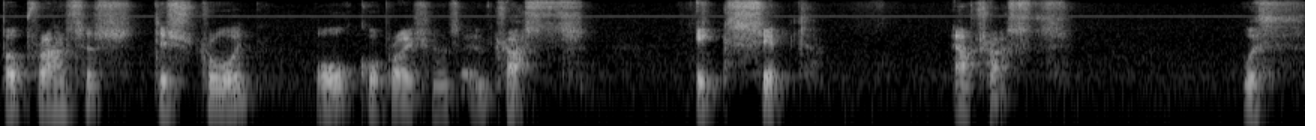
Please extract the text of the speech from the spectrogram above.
Pope Francis destroyed all corporations and trusts except our trusts with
